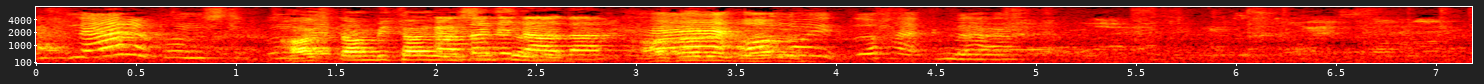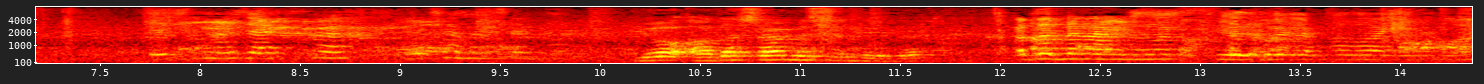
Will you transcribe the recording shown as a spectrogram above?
biz ne ara konuştuk bunları? Hak'tan bir tane Ada isim dedi, söyledi. Ada. Ada He, dedi. o muydu hatta? Yaşanacaksın, yaşanacak. Yo Ada sen misin dedi. Ada ben ayrılmak istiyorum. böyle falan ya.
